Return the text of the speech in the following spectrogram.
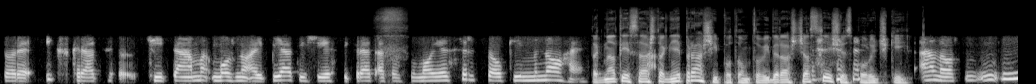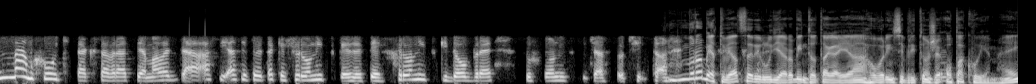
ktoré x krát e, čítam, možno aj 5. 6. krát a to sú moje srdcovky mnohé. Tak na tie sa až tak nepráši potom, to vyberáš častejšie z poličky. áno, mám chuť, tak sa vraciam, ale asi, asi to je také chronické, že tie chronicky dobre sú chronicky často čítané. Robia to viacerí ľudia, robím to tak aj ja, hovorím si pri tom, že opakujem, hej,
